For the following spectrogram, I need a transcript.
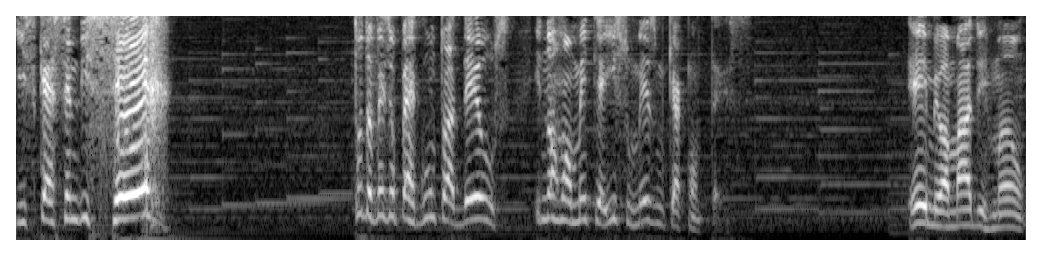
e esquecendo de ser? Toda vez eu pergunto a Deus e normalmente é isso mesmo que acontece. Ei, meu amado irmão,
